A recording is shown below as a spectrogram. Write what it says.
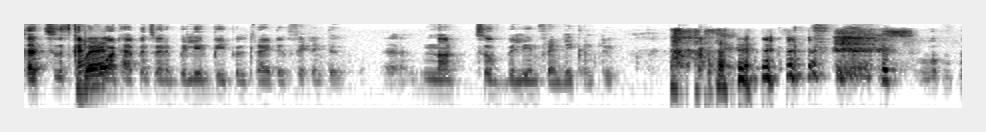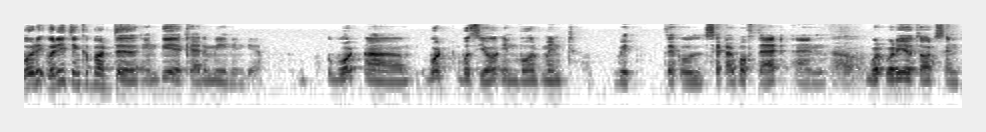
That's, that's kind Where- of what happens when a billion people try to fit into a not so billion friendly country. What, what do you think about the NBA Academy in India? What um, what was your involvement with the whole setup of that, and uh, what what are your thoughts and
